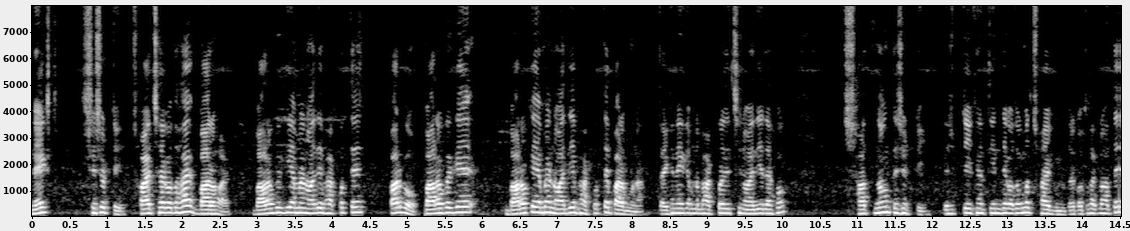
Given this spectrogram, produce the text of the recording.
নেক্সট ছেষট্টি। ছয় ছয় কত হয়? বারো হয়। বারোকে কি আমরা নয় দিয়ে ভাগ করতে পারব? বারোকে বারোকে আমরা নয় দিয়ে ভাগ করতে পারব না। তাই এখানে আমরা ভাগ করে দিচ্ছি, নয় দিয়ে দেখো। সাত নং তেষট্টি। তেষট্টি এখানে তিন থেকে কত গুণ? ছয় গুণ। তাহলে কত থাকল হাতে?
